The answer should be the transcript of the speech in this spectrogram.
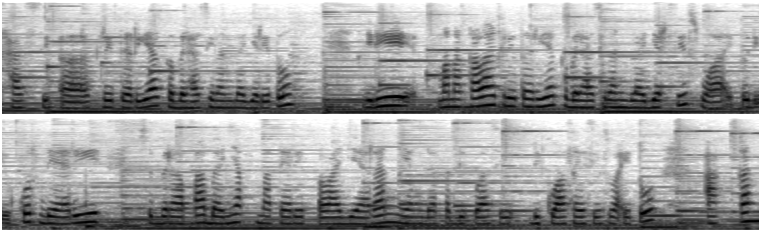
hasil uh, kriteria keberhasilan belajar itu? Jadi, manakala kriteria keberhasilan belajar siswa itu diukur dari seberapa banyak materi pelajaran yang dapat dikuasai, dikuasai siswa itu akan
